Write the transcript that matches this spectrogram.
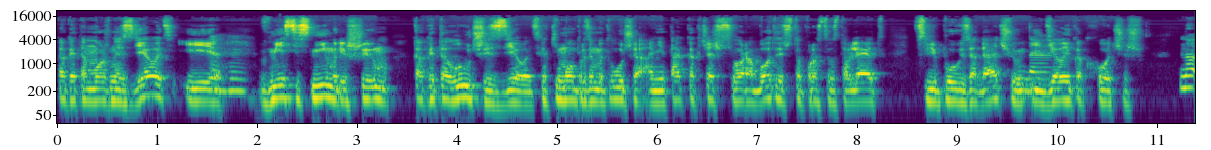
как это можно сделать, и угу. вместе с ним решим, как это лучше сделать, каким образом это лучше, а не так, как чаще всего работает, что просто выставляют вслепую задачу да. и делай как хочешь. Ну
